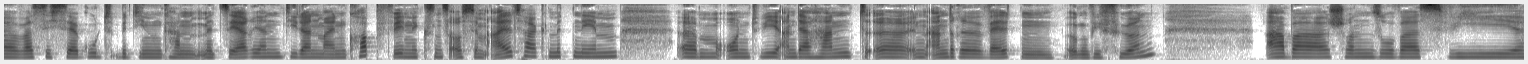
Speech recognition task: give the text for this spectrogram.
was ich sehr gut bedienen kann mit Serien, die dann meinen Kopf wenigstens aus dem Alltag mitnehmen ähm, und wie an der Hand äh, in andere Welten irgendwie führen. Aber schon sowas wie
